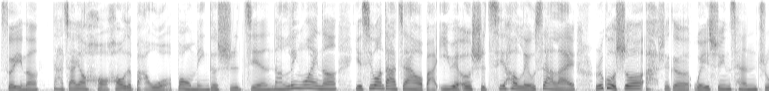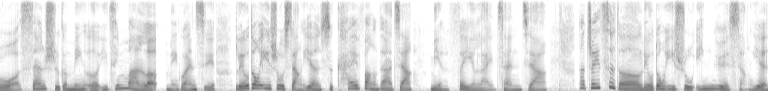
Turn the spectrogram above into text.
所以呢，大家要好好的把握报名的时间。那另外呢，也希望大家哦，把一月二十七号留下来。如果说啊，这个微醺餐桌三十个名额已经满了，没关系，流动艺术饗宴是开放大家。免费来参加，那这一次的流动艺术音乐饗宴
